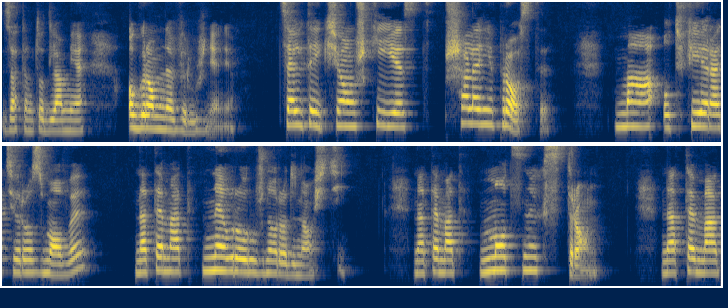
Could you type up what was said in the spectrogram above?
Zatem to dla mnie ogromne wyróżnienie. Cel tej książki jest szalenie prosty. Ma otwierać rozmowy na temat neuroróżnorodności, na temat mocnych stron, na temat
